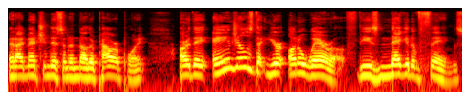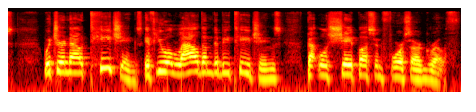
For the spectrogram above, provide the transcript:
and I mentioned this in another PowerPoint, are they angels that you're unaware of, these negative things, which are now teachings, if you allow them to be teachings, that will shape us and force our growth?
